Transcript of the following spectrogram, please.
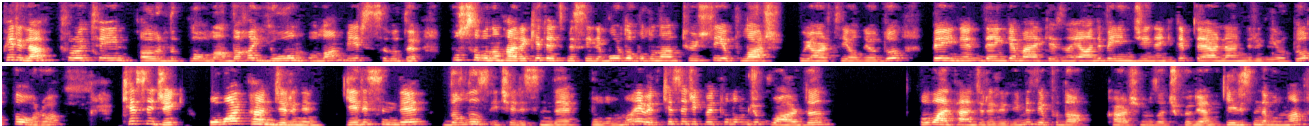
perilen protein ağırlıklı olan, daha yoğun olan bir sıvıdır. Bu sıvının hareket etmesiyle burada bulunan tüysü yapılar uyartıyı alıyordu. Beynin denge merkezine yani beyinciğine gidip değerlendiriliyordu. Doğru. Kesecik oval pencerenin gerisinde dalız içerisinde bulunma. Evet kesecik ve tulumcuk vardı. Oval pencere dediğimiz yapıda karşımıza çıkıyordu. Yani gerisinde bulunan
